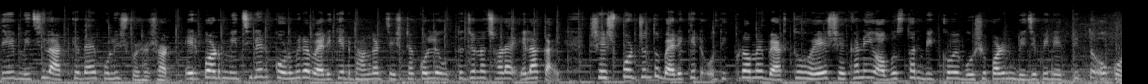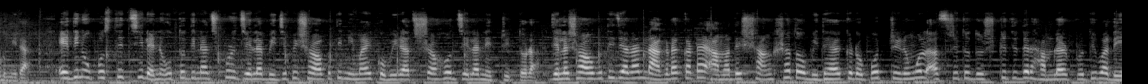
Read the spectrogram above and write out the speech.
দিয়ে মিছিল আটকে দেয় পুলিশ প্রশাসন। এরপর মিছিলের কর্মীরা ব্যারিকেড ভাঙার চেষ্টা করলে উত্তেজনা ছড়া এলাকায়। শেষ পর্যন্ত ব্যারিকেড অতিক্রমে ব্যর্থ হয়ে সেখানেই অবস্থান বিক্ষোভে বসে পড়েন বিজেপি নেতৃত্ব ও কর্মীরা। এদিন উপস্থিত ছিলেন উত্তর দিনাজপুর জেলা বিজেপি সভাপতি নিমাই কবিরাজ সহ জেলা নেতৃত্বরা। জেলা সভাপতি জানান, নাগরাকাটায় আমাদের সাংসদ ও বিধায়কের ওপর তৃণমূল আশ্রিত দুষ্কৃতীদের হামলার প্রতিবাদে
